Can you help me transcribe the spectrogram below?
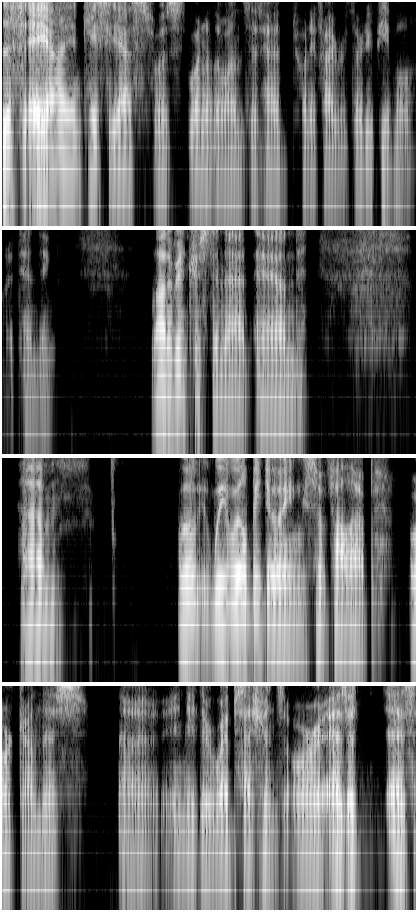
this AI and KCS was one of the ones that had 25 or 30 people attending. A lot of interest in that, and um, we'll, we will be doing some follow-up work on this uh, in either web sessions or as a as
